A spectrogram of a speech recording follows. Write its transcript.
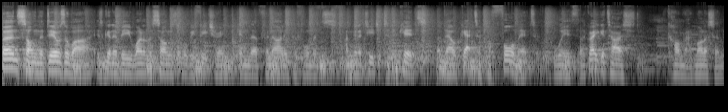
Burns song, The Deil's Awa, is going to be one of the songs that we'll be featuring in the finale performance. I'm going to teach it to the kids, but they'll get to perform it with a great guitarist, Conrad Mollison,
